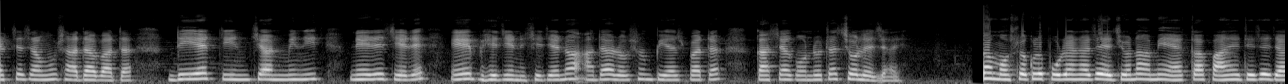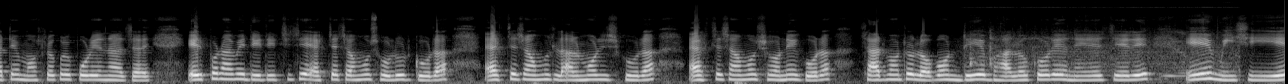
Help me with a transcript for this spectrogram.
এক চা চামচ আদা বাটা। দিয়ে তিন চার মিনিট নেড়ে চেড়ে এ ভেজে নিচ্ছি যেন আদা, রসুন, পেঁয়াজ বাটার কাঁচা গন্ধটা চলে যায়। মশলাগুলো পুড়ে না যায়, এর জন্য আমি এক কাপ পানি দিয়েছি যাতে মশলাগুলো পুড়ে না যায়। এরপর আমি দিয়ে দিচ্ছি যে এক চা চামচ হলুদ গুঁড়া, এক চা চামচ লাল মরিচ গুঁড়া, এক চা চামচ ধনে গুঁড়া, স্বাদ মতো লবণ দিয়ে ভালো করে নেড়ে চেড়ে এ মিশিয়ে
